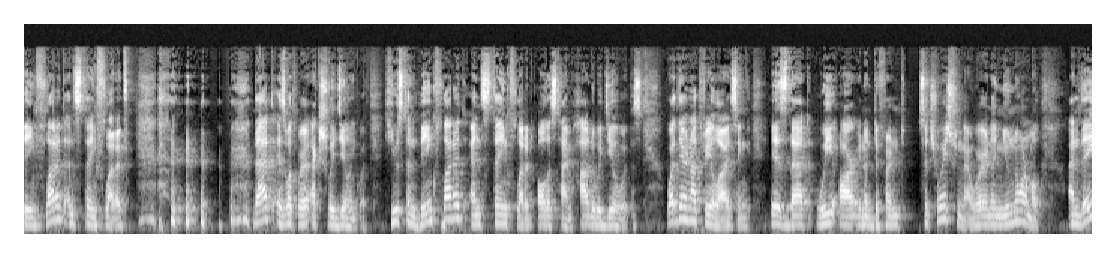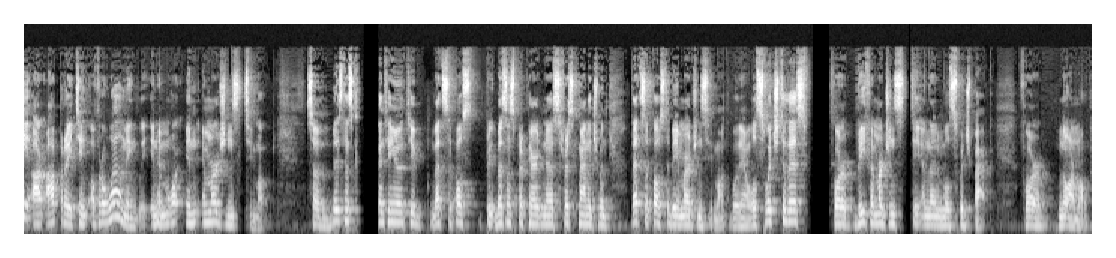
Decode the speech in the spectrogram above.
being flooded and staying flooded. that is what we're actually dealing with. Houston being flooded and staying flooded all this time. How do we deal with this? What they're not realizing is that we are in a different situation now. We're in a new normal. And they are operating overwhelmingly in a more in emergency mode. So business continuity, that's supposed business preparedness, risk management, that's supposed to be emergency mode. We'll, you know, we'll switch to this for brief emergency and then we'll switch back for normal.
